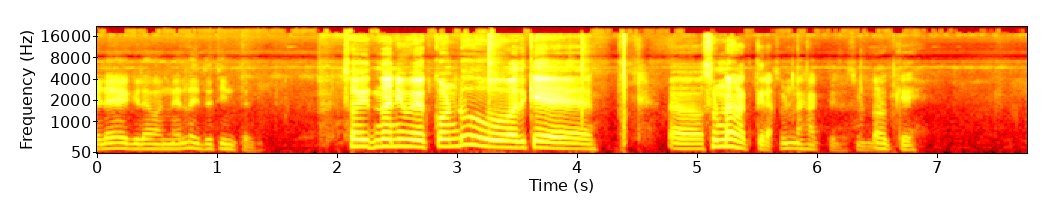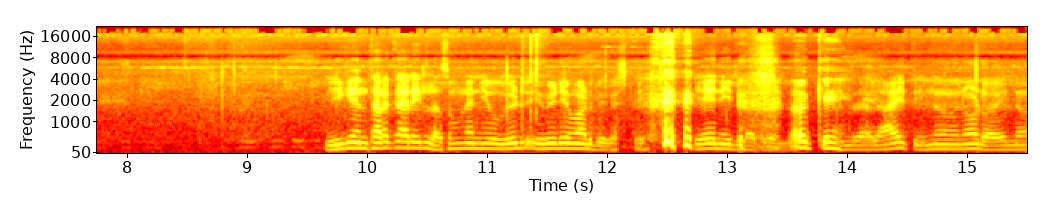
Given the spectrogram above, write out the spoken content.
ಎಳೆ ಗಿಡವನ್ನೆಲ್ಲ ಇದು ತಿಂತದೆ. ಸೊ ಇದನ್ನ ನೀವು ಎಕ್ಕೊಂಡು ಅದಕ್ಕೆ ಸುಣ್ಣ ಹಾಕ್ತೀರಾ? ಸುಣ್ಣ ಹಾಕ್ತೀರಾ ಸುಣ್ಣ. ಓಕೆ ಈಗೇನು ತರಕಾರಿ ಇಲ್ಲ ಸುಮ್ಮನೆ ನೀವು ವಿಡಿಯೋ ಮಾಡಬೇಕಷ್ಟೇ. ಏನಿಲ್ಲ ಅದರಲ್ಲಿ. ಓಕೆ ಅಂದ್ರೆ ಅದು ಆಯ್ತು ಇನ್ನು ನೋಡುವ ಇನ್ನು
